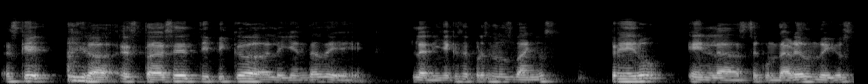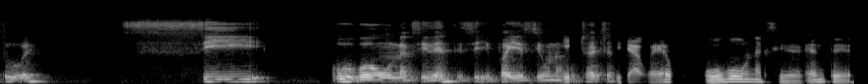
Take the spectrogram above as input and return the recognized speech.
Es que, mira, está esa típica leyenda de la niña que se aparece en los baños, pero en la secundaria donde yo estuve, sí hubo un accidente, sí falleció una Sí. muchacha. Ya, güey, hubo un accidente.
